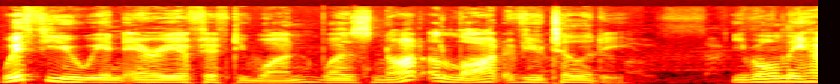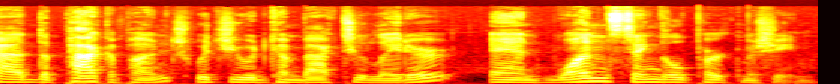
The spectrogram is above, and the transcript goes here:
With you in Area 51 was not a lot of utility. You only had the Pack-a-Punch, which you would come back to later, and one single perk machine.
